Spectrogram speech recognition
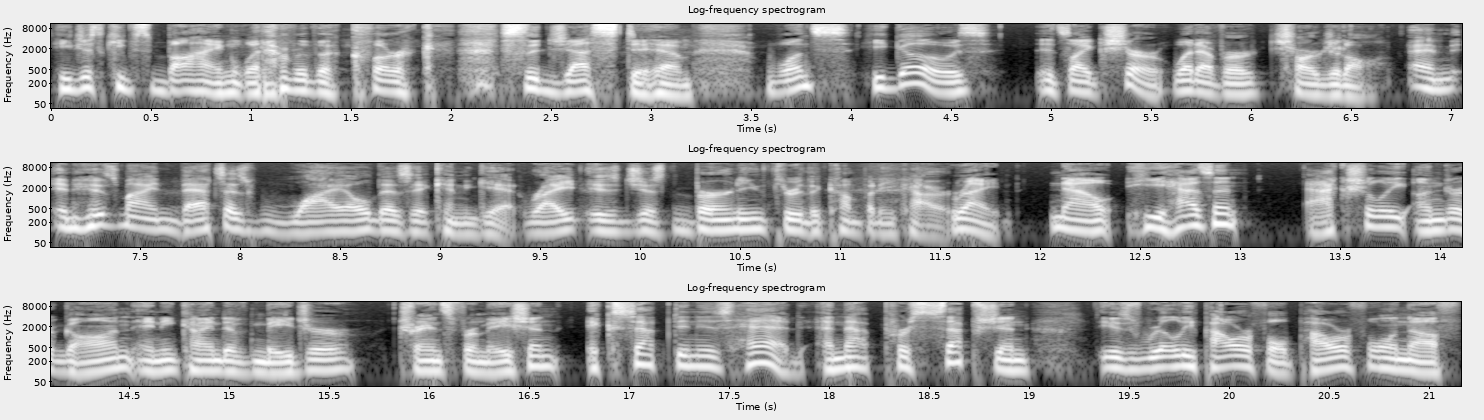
he just keeps buying whatever the clerk suggests to him. Once he goes, it's like, sure, whatever, charge it all. And in his mind, that's as wild as it can get, right? Is just burning through the company card. Right. Now, he hasn't actually undergone any kind of major transformation except in his head. And that perception is really powerful, powerful enough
